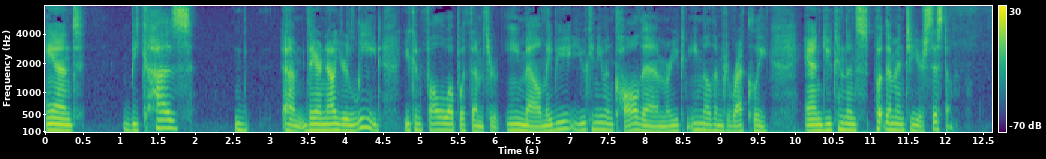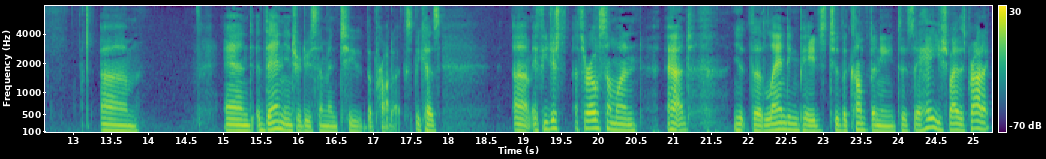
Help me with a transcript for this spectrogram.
And because um, they are now your lead, you can follow up with them through email. Maybe you can even call them or you can email them directly and you can then put them into your system. Um, and then introduce them into the products because um, if you just throw someone at the landing page to the company to say, hey, you should buy this product,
